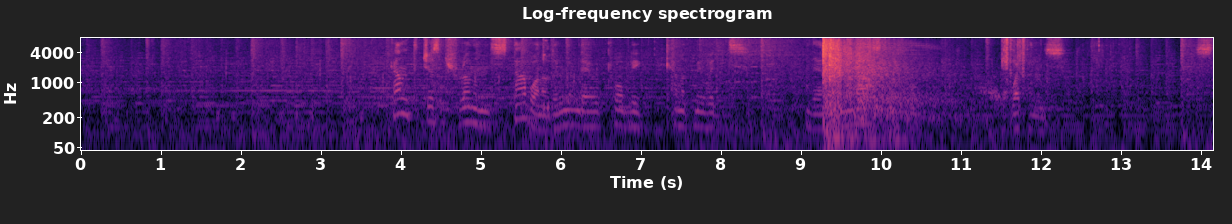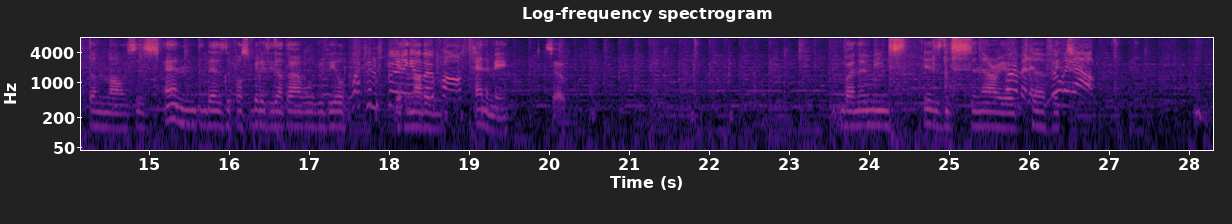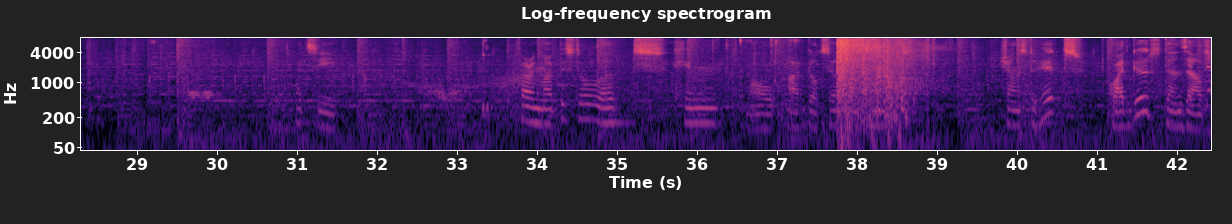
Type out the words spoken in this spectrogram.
Can't just run and stab one of them, they will probably come at me with their weapons stun lances, and there's the possibility that I will reveal yet another enemy. So, by no means is this scenario perfect. Let's see. Firing my pistol at him. Well, I've got 71% chance to hit. Quite good, turns out.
